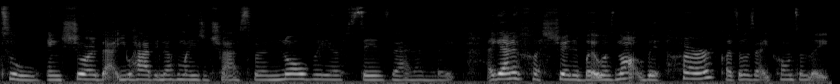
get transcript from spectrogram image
to ensure that you have enough money to transfer. Nowhere says that. And I'm like, I got it frustrated, but it was not with her because it was like counter late.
